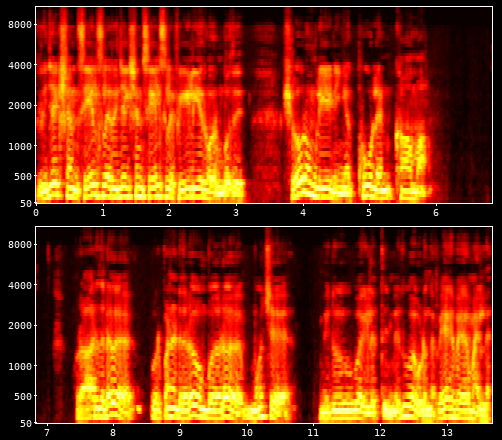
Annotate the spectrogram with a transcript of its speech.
ரிஜெக்ஷன் சேல்ஸில் ரிஜெக்ஷன் சேல்ஸில் ஃபெயிலியர் வரும்போது ஷோரூம்லேயே நீங்கள் கூல் அண்ட் காமா ஒரு ஆறு தடவை ஒரு பன்னெண்டு தடவை ஒம்பது தடவை மூச்சை மெதுவாக இழுத்து மெதுவாக விடுங்க. வேக வேகமாக இல்லை.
